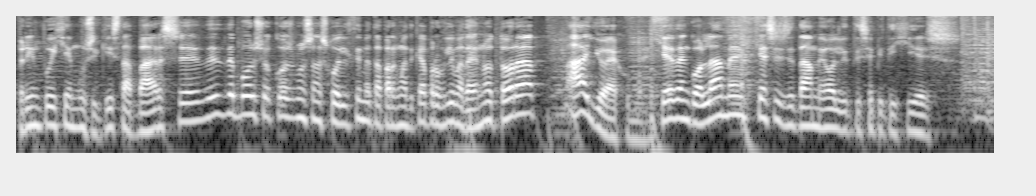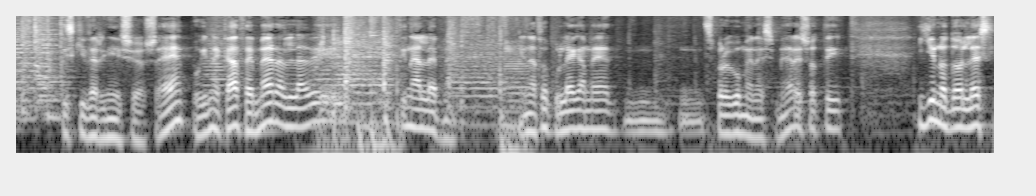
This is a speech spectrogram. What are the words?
πριν που είχε μουσική στα μπάρς ε, δεν μπορούσε ο κόσμος να ασχοληθεί με τα πραγματικά προβλήματα ενώ τώρα άγιο έχουμε. Και δεν κολλάμε και συζητάμε όλοι τις επιτυχίες της κυβερνήσεως ε, που είναι κάθε μέρα δηλαδή τι να λέμε. Είναι αυτό που λέγαμε τις προηγούμενες ημέρες ότι γίνονται όλες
